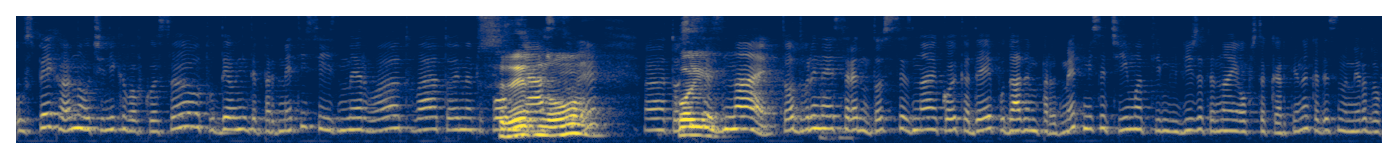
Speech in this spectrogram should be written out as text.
успеха на ученика в класа от отделните предмети се измерва това той на какво Средно, място е. То кой- си се знае. То дори не е средно. То си се знае кой къде е подаден предмет. Мисля, че имат и виждат една и обща картина, къде се намират в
